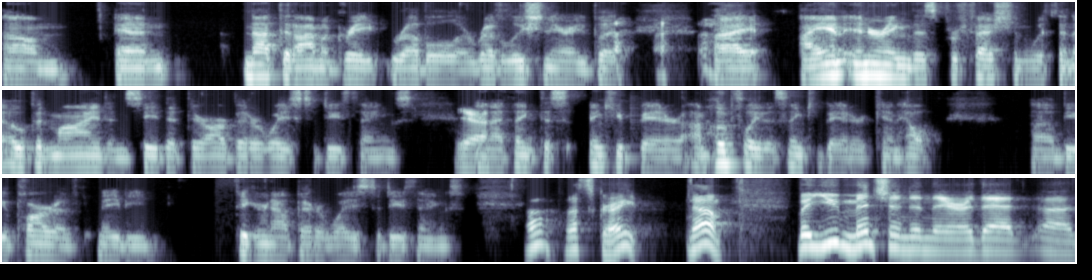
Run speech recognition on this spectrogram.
um, and not that I'm a great rebel or revolutionary, but I I am entering this profession with an open mind and see that there are better ways to do things. Yeah. And I think this incubator, I'm hopefully this incubator can help uh, be a part of maybe figuring out better ways to do things. Oh, that's great. No, but you mentioned in there that uh,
